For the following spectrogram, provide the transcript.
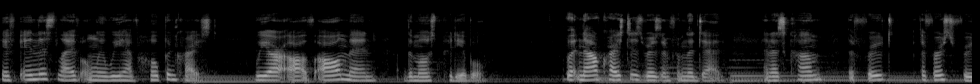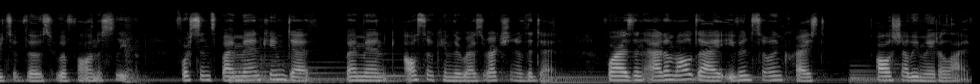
If in this life only we have hope in Christ, we are of all men the most pitiable. But now Christ is risen from the dead, and has come the fruit the first fruits of those who have fallen asleep. For since by man came death, by man also came the resurrection of the dead. For as in Adam all die, even so in Christ all shall be made alive,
